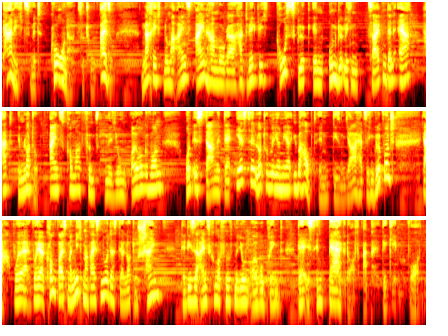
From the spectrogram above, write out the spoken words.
gar nichts mit Corona zu tun. Also, Nachricht Nummer eins: Ein Hamburger hat wirklich großes Glück in unglücklichen Zeiten, denn er hat im Lotto 1,5 Millionen Euro gewonnen und ist damit der erste Lotto-Millionär überhaupt in diesem Jahr. Herzlichen Glückwunsch. Ja, woher, woher kommt, weiß man nicht. Man weiß nur, dass der Lottoschein, der diese 1,5 Millionen Euro bringt, der ist in Bergedorf abgegeben worden.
